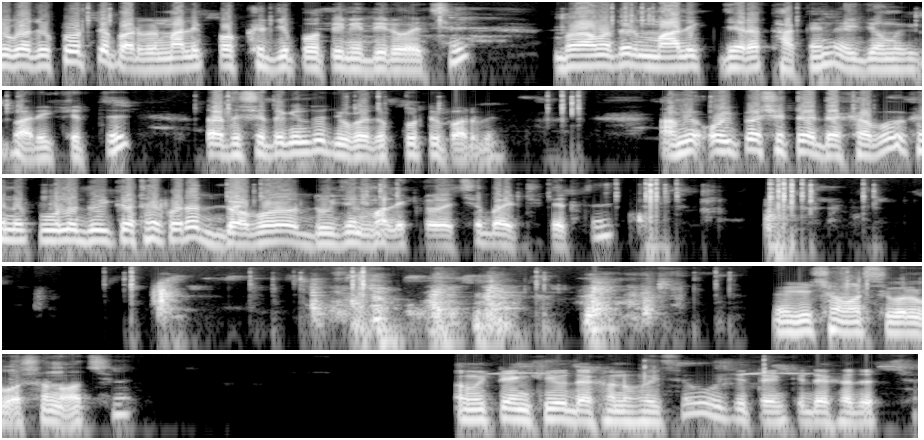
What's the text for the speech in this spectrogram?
যোগাযোগ করতে পারবেন। মালিক পক্ষের যে প্রতিনিধি রয়েছে বা আমাদের মালিক যারা থাকেন এই জমি বাড়ির ক্ষেত্রে, তাদের সাথে কিন্তু যোগাযোগ করতে পারবেন। আমি ওই পাশেটা দেখাবো। এখানে পৌনে দুই কাঠা করে ডবল দুইজন মালিক রয়েছে বাড়িটির ক্ষেত্রে। এই যে সামারসিবল বসানো আছে। আমি ট্যাঙ্কিও দেখানো হয়েছে, ওই যে ট্যাঙ্কি দেখা যাচ্ছে।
